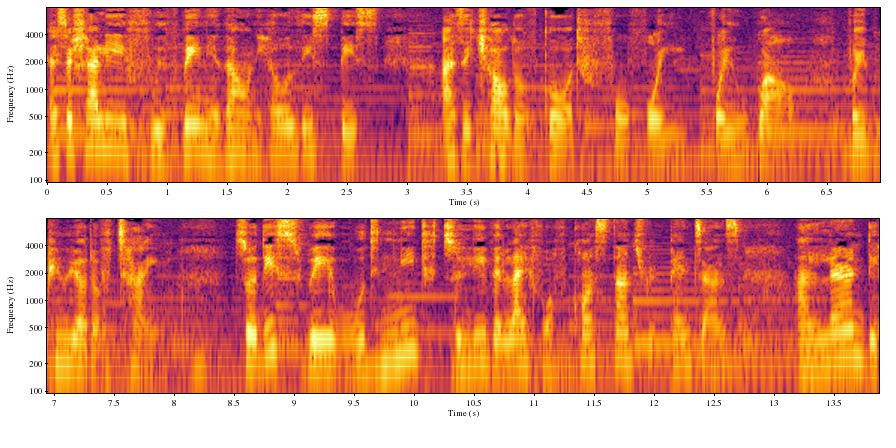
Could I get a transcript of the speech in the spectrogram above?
especially if we've been in that unhealthy space as a child of God for, for, a, for a while, for a period of time. So, this way, we would need to live a life of constant repentance and learn the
